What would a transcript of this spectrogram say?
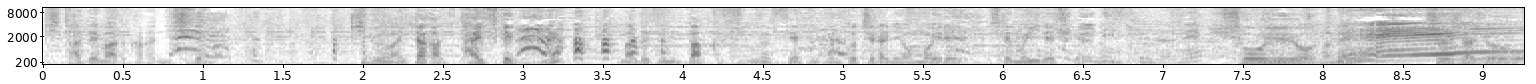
北出丸から西出丸。気分は板垣大輔軍ね、まあ、別に幕府軍、政府軍どちらに思い入れしてもいいですけれども、けどね。そういうようなね、駐車場、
